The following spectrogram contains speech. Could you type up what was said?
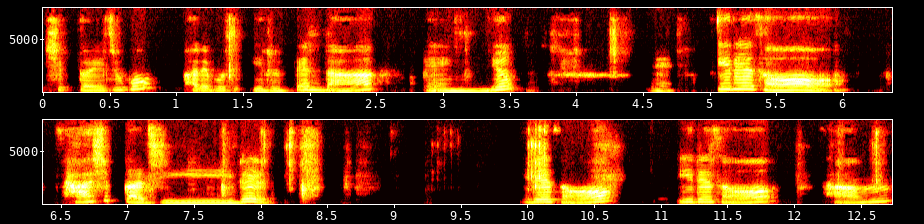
10 더 해주고 8의 보수 1을 뺀다. 106. 네. 1에서 40까지를 1에서 1에서 3,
